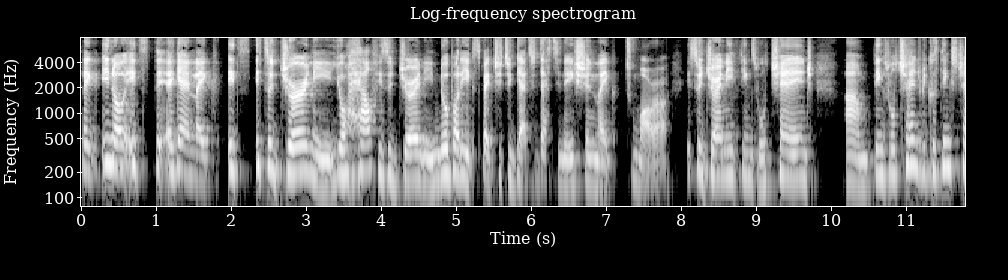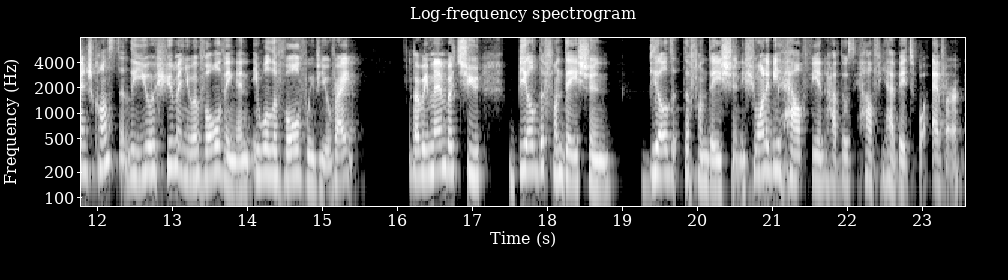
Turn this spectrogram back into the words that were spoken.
Like you know it's the, again like it's it's a journey. Your health is a journey. Nobody expects you to get to destination like tomorrow. It's a journey. Things will change. Um, things will change because things change constantly. You're human. You're evolving and it will evolve with you right? But remember to build the foundation. Build the foundation. If you want to be healthy and have those healthy habits forever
